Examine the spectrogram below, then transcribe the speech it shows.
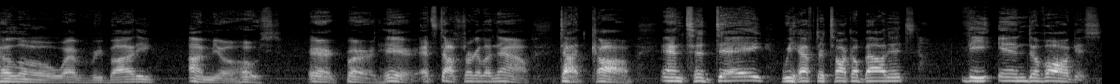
Hello, everybody. I'm your host, Eric Bird, here at StopStrugglingNow.com. And today we have to talk about it the end of August.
